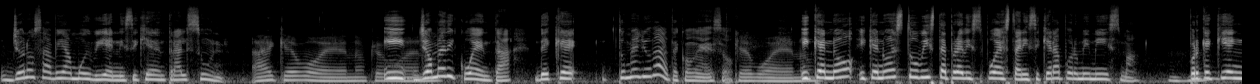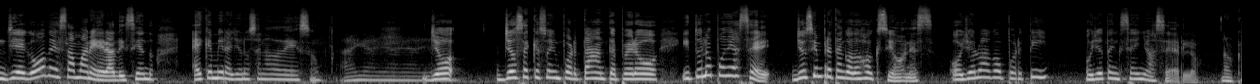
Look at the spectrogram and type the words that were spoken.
yo no sabía muy bien ni siquiera entrar al Zoom. Ay, qué bueno, qué y yo me di cuenta de que tú me ayudaste con eso. Qué bueno. Y que no, y que no estuviste predispuesta ni siquiera por mí misma. Porque quien llegó de esa manera diciendo, es que mira, yo no sé nada de eso. Ay, ay, ay, ay yo, yo sé que eso es importante, pero ¿y tú lo puedes hacer? Yo siempre tengo dos opciones. O yo lo hago por ti o yo te enseño a hacerlo. Ok.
